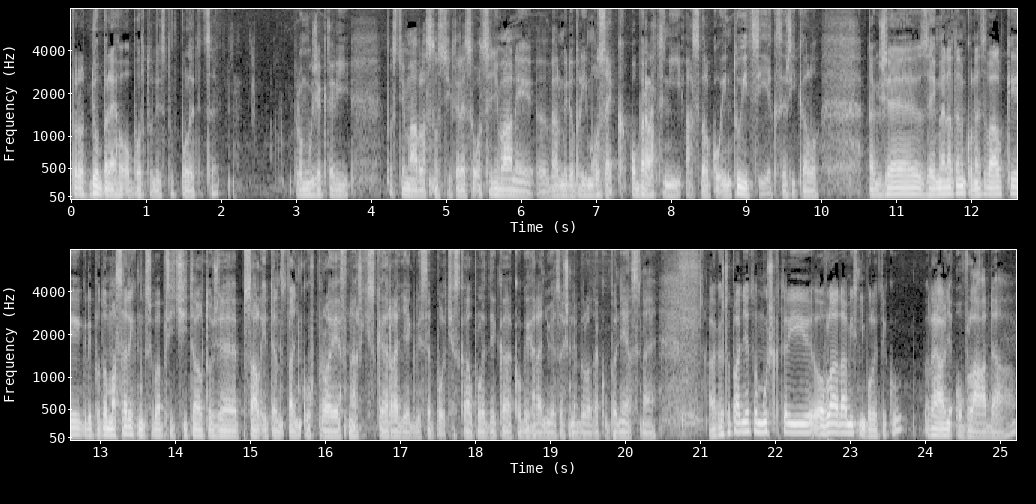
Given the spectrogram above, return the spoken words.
pro dobrého oportunistu v politice. pro muže, který prostě má vlastnosti, které jsou oceňovány eh, velmi dobrý mozek, obratný a s velkou intuicí, jak se říkalo. Takže zejména ten konec války, kdy potom Masaryk mu třeba přičítal to, že psal i ten Staňkův projev na Říšské radě, kdy se česká politika jako vyhraňuje, což nebylo tak úplně jasné. Ale každopádně je to muž, který ovládá místní politiku, reálně ovládá,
